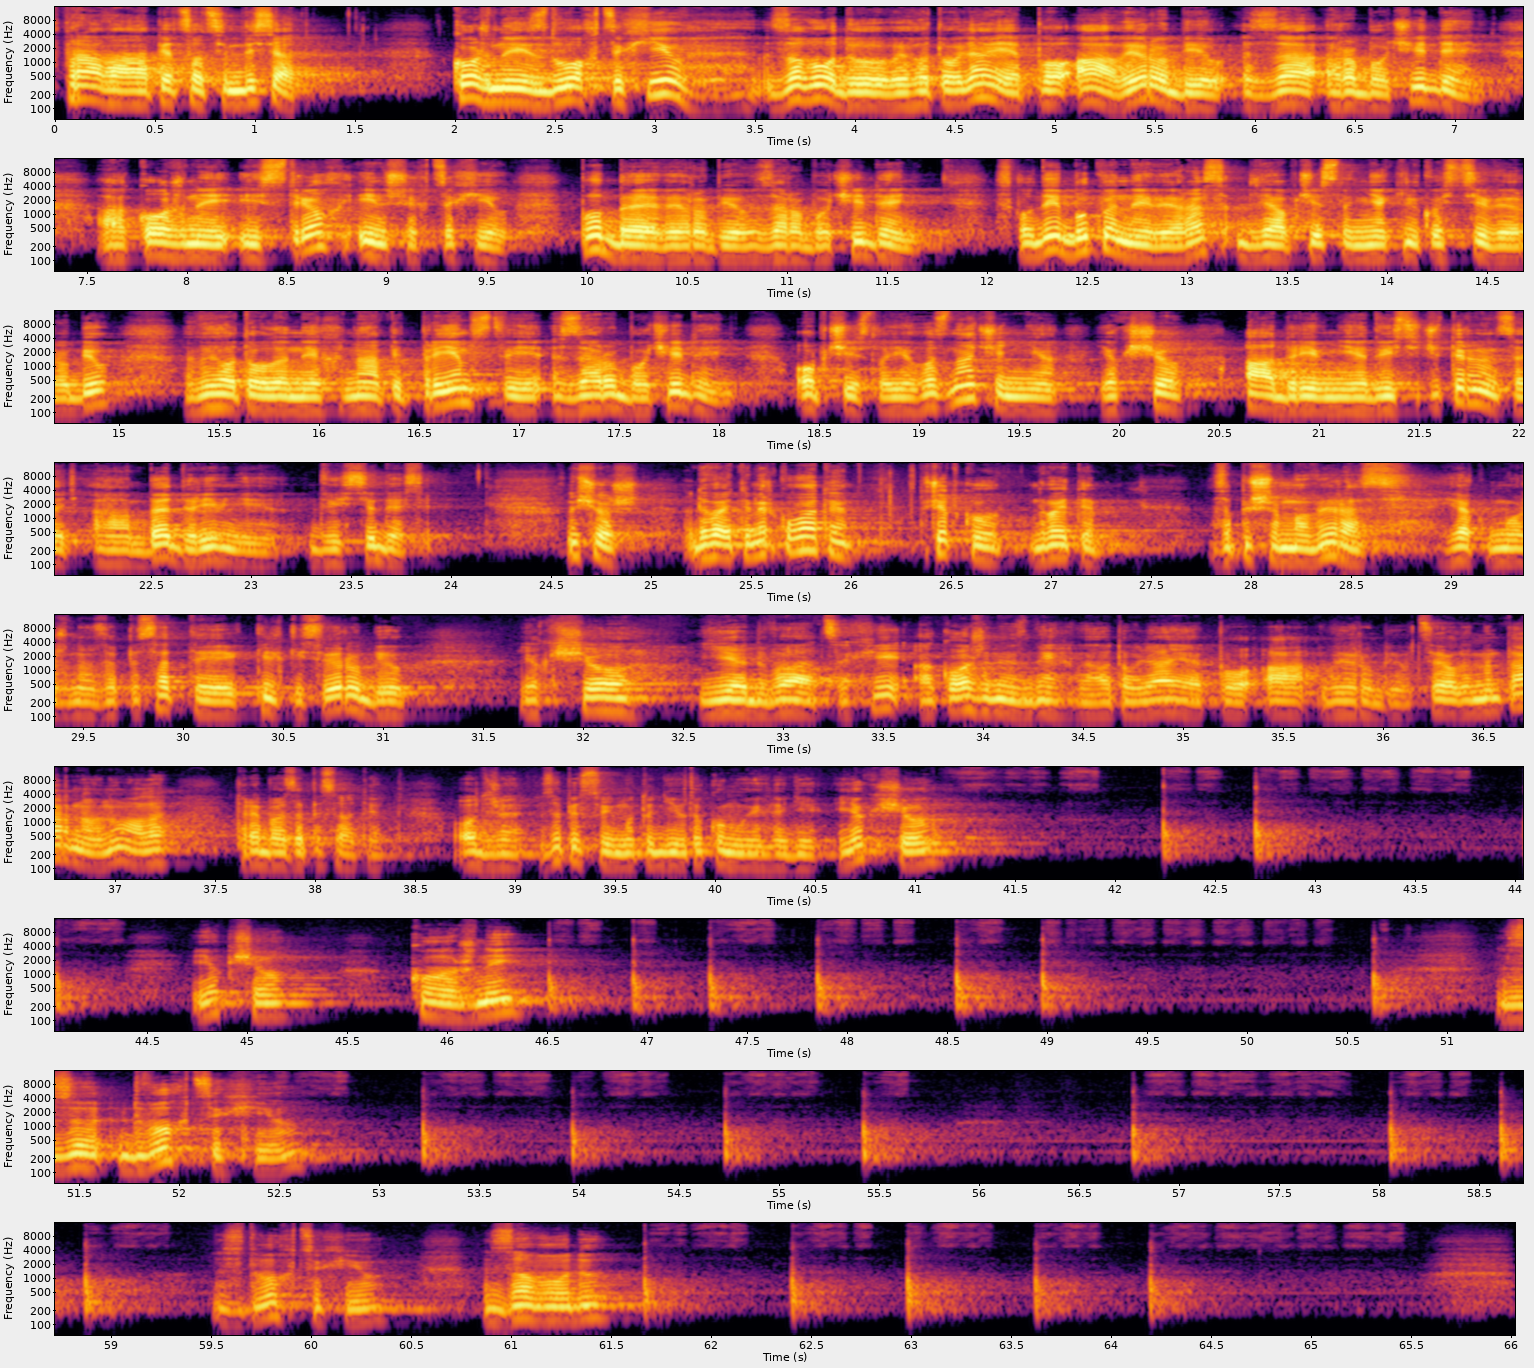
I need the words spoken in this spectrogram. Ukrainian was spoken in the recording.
Вправа 570. Кожний з двох цехів заводу виготовляє по А виробів за робочий день, а кожний із трьох інших цехів по Б виробів за робочий день. Склади буквений вираз для обчислення кількості виробів, виготовлених на підприємстві за робочий день. Обчисли його значення, якщо А дорівнює 214, а Б дорівнює 210. Ну що ж, давайте міркувати. Спочатку давайте запишемо вираз, як можна записати кількість виробів, якщо є два цехи, а кожен із них виготовляє по А виробів. Це елементарно, ну але треба записати. Отже, записуємо тоді в такому вигляді. Якщо, якщо кожний з двох цехів двох цехів заводу.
